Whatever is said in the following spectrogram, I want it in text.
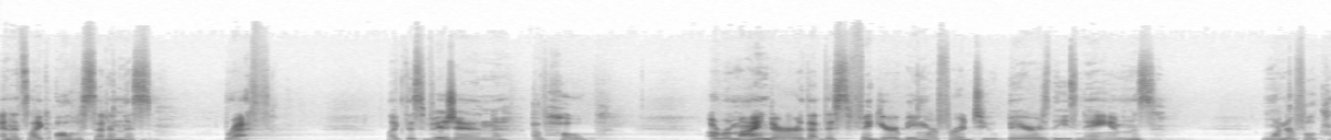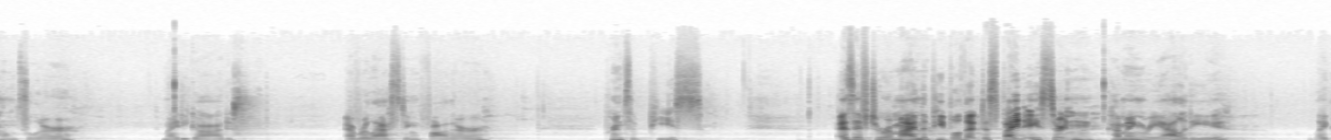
and it's like all of a sudden this breath, like this vision of hope, a reminder that this figure being referred to bears these names Wonderful Counselor, Mighty God, Everlasting Father, Prince of Peace, as if to remind the people that despite a certain coming reality, like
